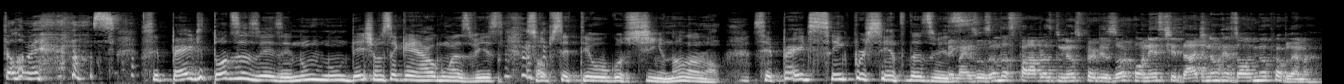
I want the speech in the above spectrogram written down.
Pelo menos. Você perde todas as vezes, ele não, não deixa você ganhar algumas vezes só pra você ter o gostinho. Não, não, não. Você perde 100% das vezes. Mas usando as palavras do meu supervisor, honestidade não resolve meu problema.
